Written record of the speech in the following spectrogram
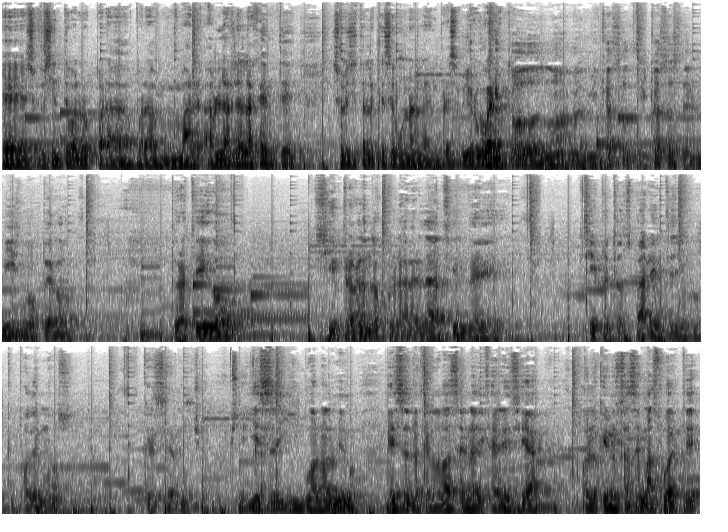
eh, suficiente valor para, para hablarle a la gente, solicitarle que se unan a la empresa. Yo Pero creo bueno, que todos, ¿no? Mi caso, mi caso es el mismo, pero, pero te digo, siempre hablando con la verdad, siempre, siempre transparentes, yo creo que podemos crecer mucho. y eso, y vuelvo al mismo, eso es lo que nos va a hacer la diferencia o lo que nos hace más fuerte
